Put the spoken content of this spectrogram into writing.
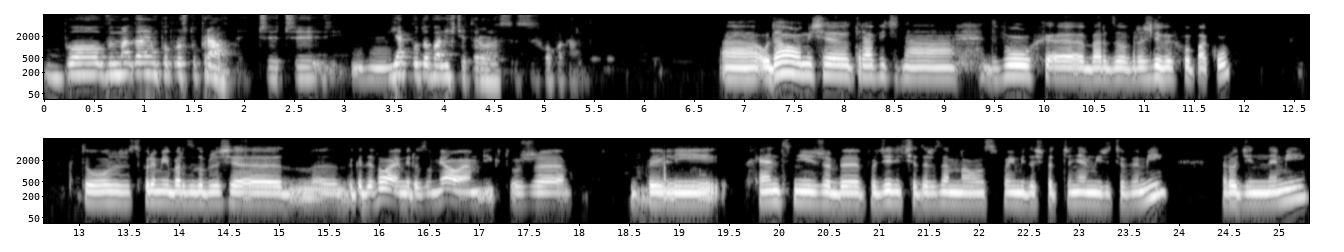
bo wymagają po prostu prawdy. Czy, czy Mhm. jak budowaliście te role z, z chłopakami? E, Udało mi się trafić na dwóch e, bardzo wrażliwych chłopaków, którzy, z którymi bardzo dobrze się e, dogadywałem i rozumiałem, i którzy byli chętni, żeby podzielić się też ze mną swoimi doświadczeniami życiowymi, rodzinnymi.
